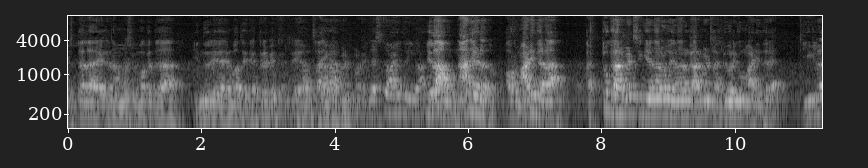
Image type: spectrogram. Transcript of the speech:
ಇಷ್ಟೆಲ್ಲ ಈಗ ನಮ್ಮ ಶಿವಮೊಗ್ಗದ ಇನ್ನೂರ ಎಂಬತ್ತೈದು ಎಕರೆ ಬೇಕಂದ್ರೆ ಒಂದು ಸಾಯಿ ಗಾರ್ಮೆಂಟ್ ಮಾಡಿ. ಇಲ್ಲ ಅವ್ರು ನಾನು ಹೇಳೋದು. ಅವ್ರು ಮಾಡಿದಾರ? ಅಷ್ಟು ಗಾರ್ಮೆಂಟ್ಸ್ ಏನಾರು ಏನಾರು ಗಾರ್ಮೆಂಟ್ಸ್ ಅಲ್ಲಿವರೆಗೂ ಮಾಡಿದರೆ ಈಗಲೇ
